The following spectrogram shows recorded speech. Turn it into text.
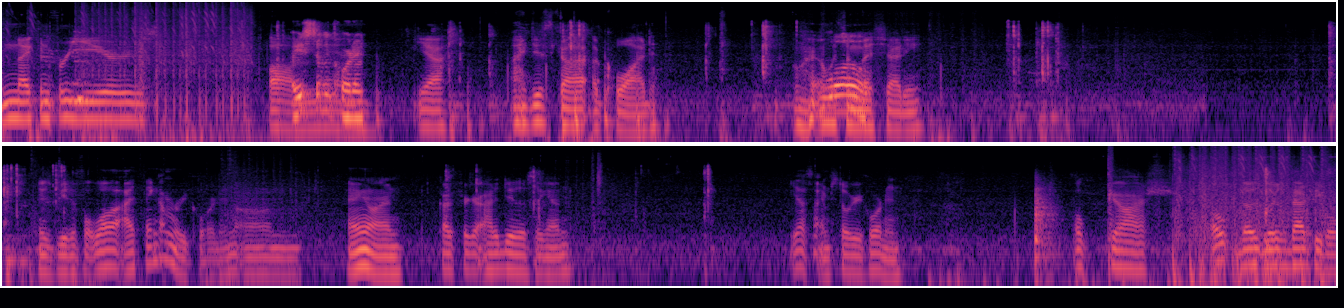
Knifing for years. Oh, Are you still man. recording? Yeah. I just got a quad. With a Whoa. machete. It's beautiful. Well, I think I'm recording. Um, hang on. Gotta figure out how to do this again. Yes, I'm still recording. Oh gosh. Oh, those there's bad people.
